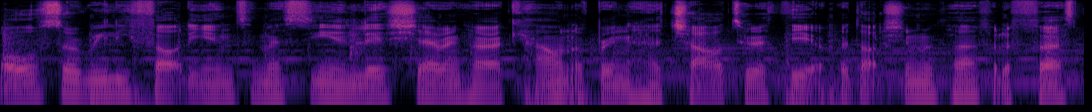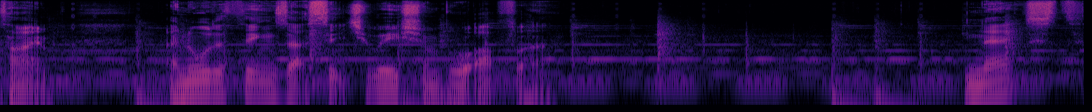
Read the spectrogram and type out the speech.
Also really felt the intimacy in Liz sharing her account of bringing her child to a theatre production with her for the first time, and all the things that situation brought up for her. Next,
